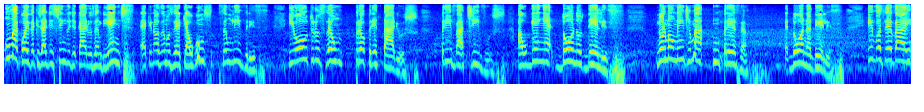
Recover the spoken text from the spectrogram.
Uma coisa que já distingue de cara os ambientes é que nós vamos ver que alguns são livres e outros são proprietários, privativos. Alguém é dono deles. Normalmente uma empresa é dona deles. E você vai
